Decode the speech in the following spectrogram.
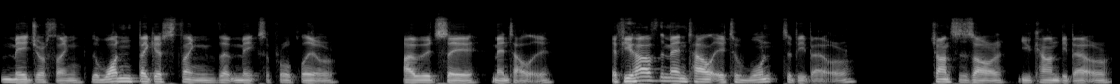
major thing, the one biggest thing that makes a pro player, I would say mentality. If you have the mentality to want to be better, chances are you can be better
